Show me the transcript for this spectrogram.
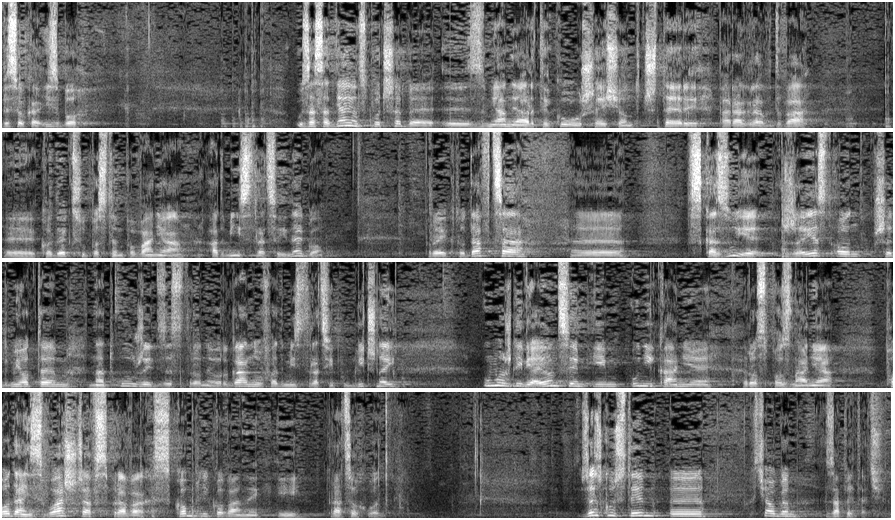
Wysoka Izbo, uzasadniając potrzebę y, zmiany artykułu 64 paragraf 2 y, Kodeksu postępowania administracyjnego, projektodawca y, wskazuje, że jest on przedmiotem nadużyć ze strony organów administracji publicznej, umożliwiającym im unikanie rozpoznania podań, zwłaszcza w sprawach skomplikowanych i pracochłonnych. W związku z tym y, chciałbym zapytać,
